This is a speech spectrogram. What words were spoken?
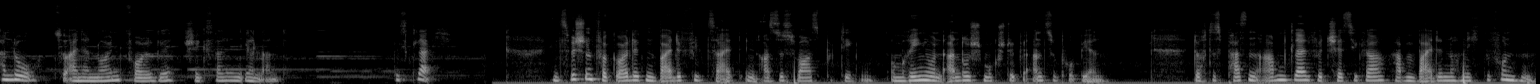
Hallo zu einer neuen Folge Schicksal in Irland. Bis gleich. Inzwischen vergeudeten beide viel Zeit in Accessoires-Boutiquen, um Ringe und andere Schmuckstücke anzuprobieren. Doch das passende Abendkleid für Jessica haben beide noch nicht gefunden.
